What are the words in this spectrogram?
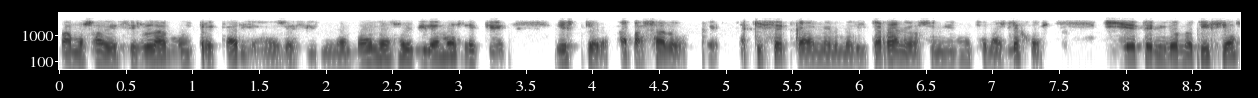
vamos a decirla, muy precaria. Es decir, no, nos olvidemos de que esto ha pasado eh, aquí cerca, en el Mediterráneo, sin ir mucho más lejos. Y he tenido noticias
